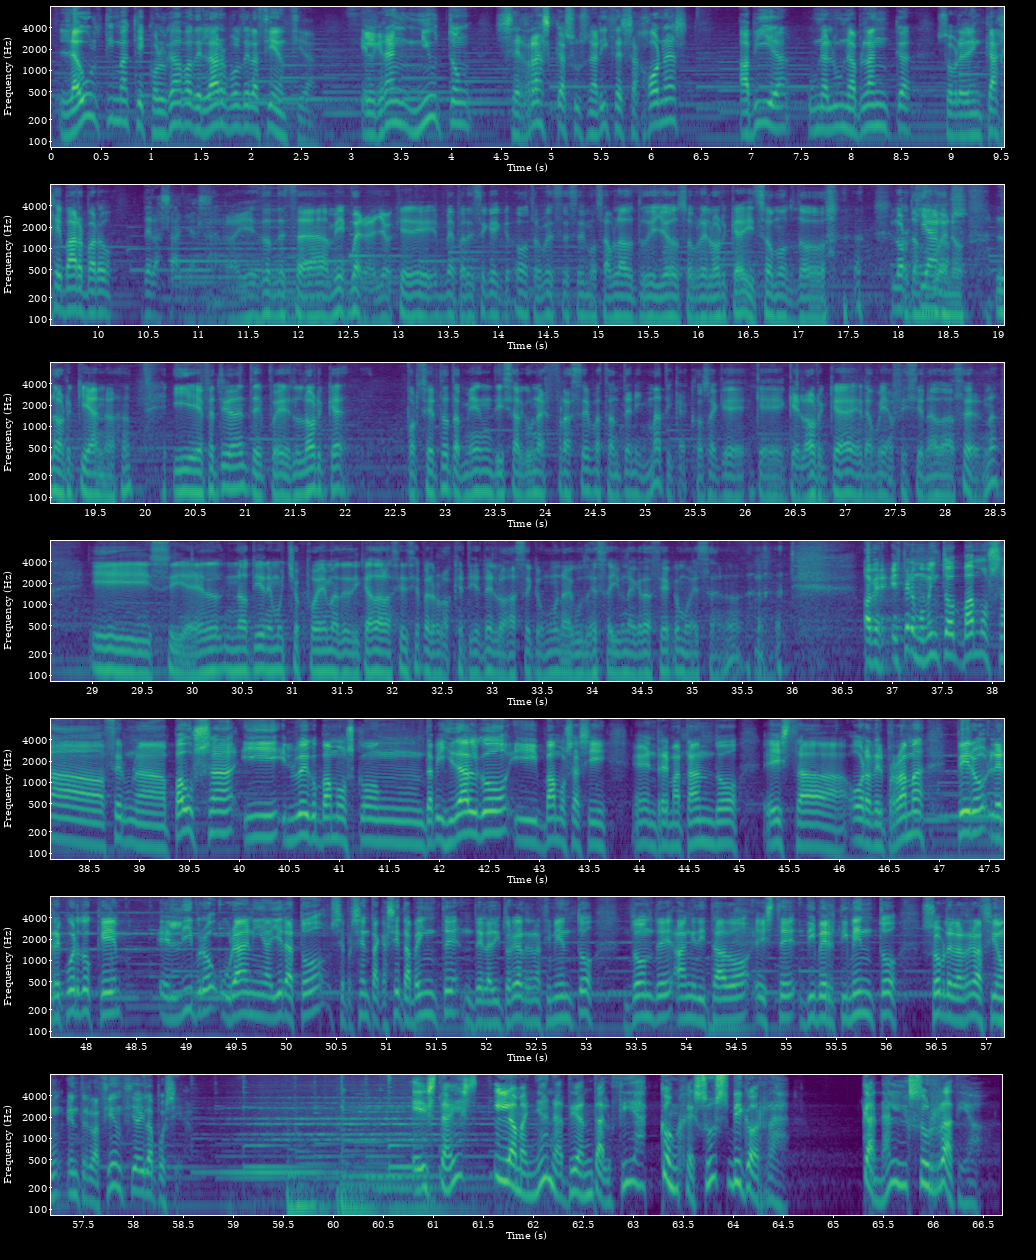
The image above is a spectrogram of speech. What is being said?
la última que colgaba del árbol de la ciencia. El gran Newton se rasca sus narices sajonas, había una luna blanca sobre el encaje bárbaro de las hayas. ahí es donde está. mí. Bueno, yo que me parece que otras veces hemos hablado tú y yo sobre Lorca y somos dos, lorquianos. buenos lorquianos. Y efectivamente, pues Lorca, por cierto, también dice algunas frases bastante enigmáticas, cosa que, que, Lorca era muy aficionado a hacer, ¿no? Y sí, él no tiene muchos poemas dedicados a la ciencia, pero los que tiene los hace con una agudeza y una gracia como esa, ¿no? A ver, espera un momento, vamos a hacer una pausa y luego vamos con David Hidalgo y vamos así rematando esta hora del programa, pero les recuerdo que el libro Urania y Erató se presenta a caseta 20 de la editorial Renacimiento, donde han editado este divertimento sobre la relación entre la ciencia y la poesía. Esta es La Mañana de Andalucía con Jesús Vigorra, Canal Sur Radio.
